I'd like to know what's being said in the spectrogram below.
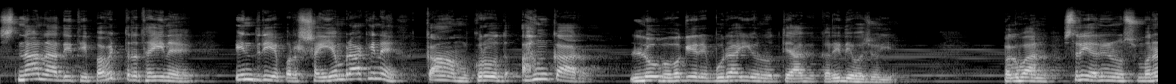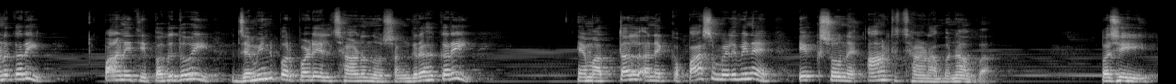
સ્નાન આદિથી પવિત્ર થઈને ઇન્દ્રિય પર સંયમ રાખીને કામ, ક્રોધ, અહંકાર, લોભ વગેરે બુરાઈઓનો ત્યાગ કરી દેવો જોઈએ. ભગવાન શ્રી હરિનું સ્મરણ કરી પાણીથી પગ ધોઈ જમીન પર પડેલ છાણનો સંગ્રહ કરી એમાં તલ અને કપાસ મેળવીને એકસો ને આઠ છાણા બનાવવા. પછી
